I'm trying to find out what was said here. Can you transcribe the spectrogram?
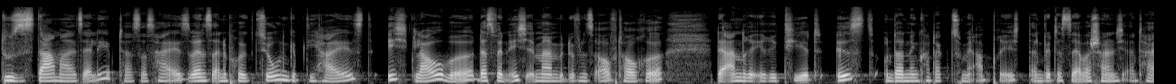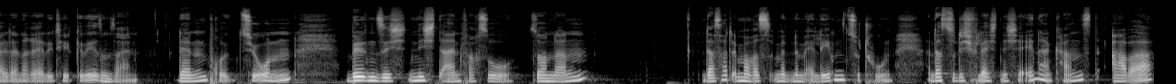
du es damals erlebt hast. Das heißt, wenn es eine Projektion gibt, die heißt, ich glaube, dass wenn ich in meinem Bedürfnis auftauche, der andere irritiert ist und dann den Kontakt zu mir abbricht, dann wird das sehr wahrscheinlich ein Teil deiner Realität gewesen sein. Denn Projektionen bilden sich nicht einfach so, sondern das hat immer was mit einem Erleben zu tun, an das du dich vielleicht nicht erinnern kannst, aber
